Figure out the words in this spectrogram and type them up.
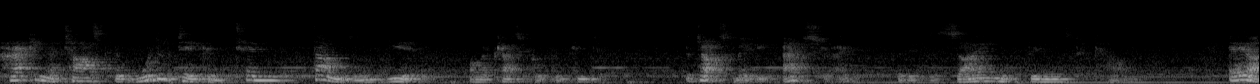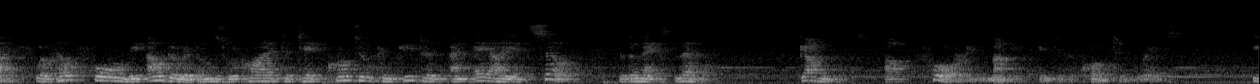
cracking a task that would have taken 10,000 years on a classical computer. The task may be abstract, but it's a sign of things to come. AI will help form the algorithms required to take quantum computers and AI itself to the next level. Governments are pouring money into the quantum race. The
